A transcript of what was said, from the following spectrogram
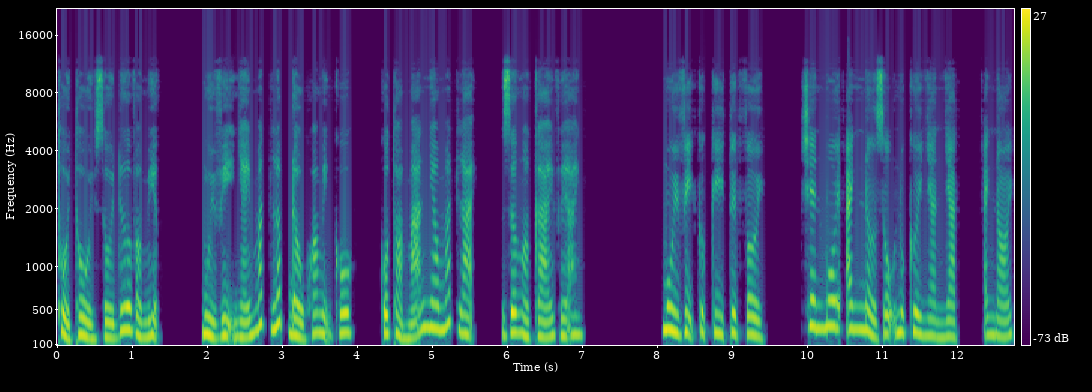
thổi thổi rồi đưa vào miệng. Mùi vị nháy mắt lấp đầu khoang miệng cô. Cô thỏa mãn nheo mắt lại, giơ ngón cái với anh. Mùi vị cực kỳ tuyệt vời. Trên môi anh nở rộ nụ cười nhàn nhạt, anh nói.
